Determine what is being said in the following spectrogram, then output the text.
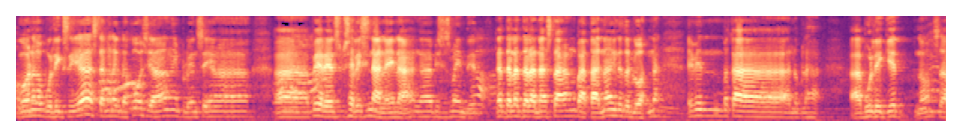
Kung nakabulig siya, hasta nga nagdako siya ang influence sa iyang ah, parents, especially si nanay na nga business minded. Nadala-dala na hasta ang bata na, yung natuluan na. I mean, maka ano bala, ah, buligid no sa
